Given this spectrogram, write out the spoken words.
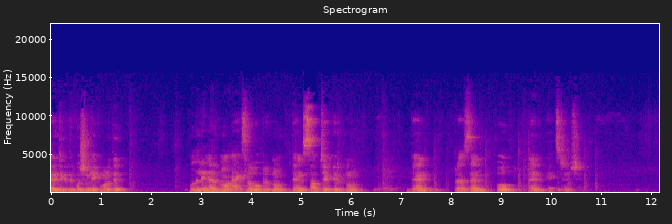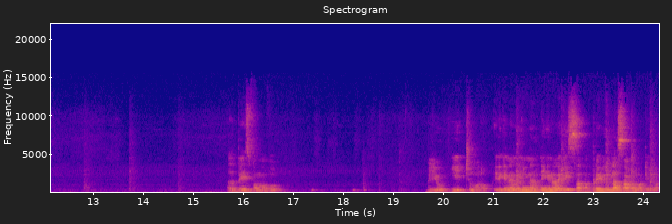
தெரிஞ்சுக்கிறதுக்கு கொஸ்டின் கேட்கும்பொழுது முதல்ல என்ன இருக்கணும்? ஆக்ஸ்ல ஓப் இருக்கணும் தென் சப்ஜெக்ட் இருக்கணும் then present verb then extension அது base form of verb will tomorrow இதுக்கு என்ன பண்ணீங்கன்னா நீங்க நாளைக்கு சாப்பிடுவீங்களா சாப்பிட மாட்டீங்களா?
